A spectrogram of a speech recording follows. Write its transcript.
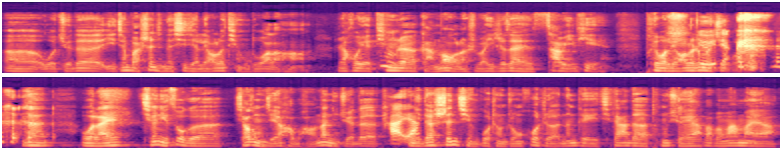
呃，我觉得已经把申请的细节聊了挺多了哈，然后也听着感冒了、是吧？一直在擦鼻涕，陪我聊了这么久。那我来请你做个小总结好不好？那你觉得 你的申请过程中，或者能给其他的同学呀、爸爸妈妈呀，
